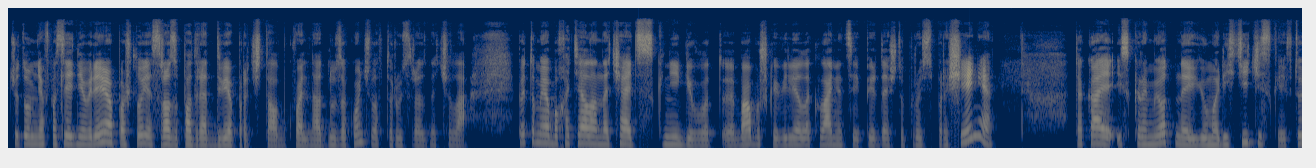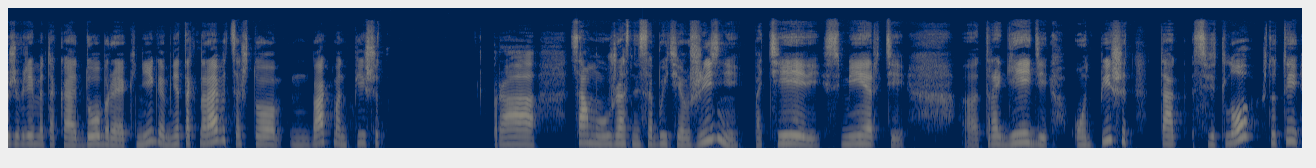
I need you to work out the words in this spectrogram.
что-то у меня в последнее время пошло, я сразу подряд две прочитала, буквально одну закончила, вторую сразу начала. Поэтому я бы хотела начать с книги вот э, «Бабушка велела кланяться и передать, что просит прощения». Такая искрометная, юмористическая и в то же время такая добрая книга. Мне так нравится, что Бакман пишет про самые ужасные события в жизни, потери, смерти, э, трагедии, он пишет так светло, что ты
